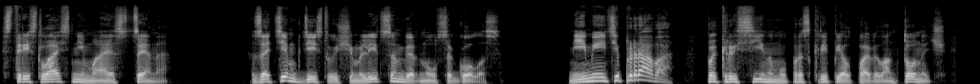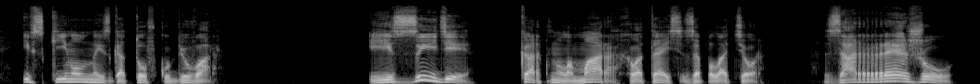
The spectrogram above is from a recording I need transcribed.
Стряслась немая сцена. Затем к действующим лицам вернулся голос. «Не имеете права!» — по-крысиному проскрипел Павел Антонович и вскинул на изготовку бювар. «Изыди!» — каркнула Мара, хватаясь за полотер. «Зарежу!»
